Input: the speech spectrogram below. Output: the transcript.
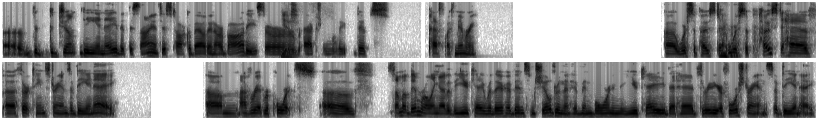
uh, the the junk DNA that the scientists talk about in our bodies are Yes. actually that's past life memory. Uh, we're supposed to Mhm. we're supposed to have uh, 13 strands of DNA. Um, I've read reports of some of them rolling out of the UK where there have been some children that have been born in the UK that had three or four strands of DNA.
